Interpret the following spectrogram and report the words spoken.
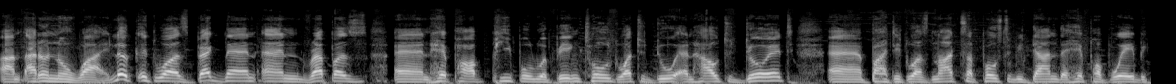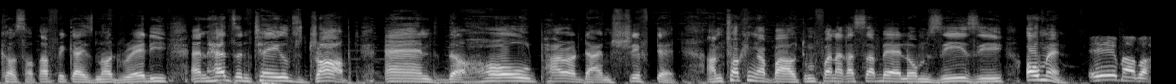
Um, I don't know why. Look, it was back then, and rappers and hip hop people were being told what to do and how to do it, uh, but it was not supposed to be done the hip hop way because South Africa is not ready. And heads and tails dropped, and the whole paradigm shifted. I'm talking about Umfana Kasabelo, Mzizi, Omen. Eh baba,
